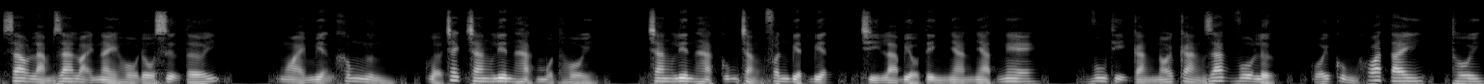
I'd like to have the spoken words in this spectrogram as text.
sao làm ra loại này hồ đồ sự tới. Ngoài miệng không ngừng, của trách Trang Liên Hạc một hồi. Trang Liên Hạc cũng chẳng phân biệt biện, chỉ là biểu tình nhàn nhạt nghe. Vu thị càng nói càng giác vô lực, cuối cùng khoát tay, thôi.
